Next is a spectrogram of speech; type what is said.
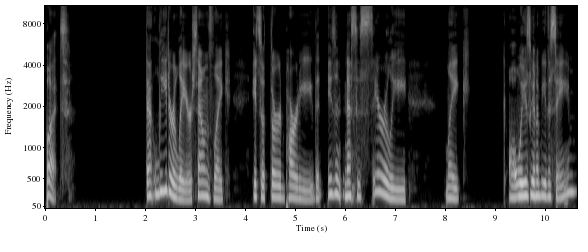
But that leader layer sounds like it's a third party that isn't necessarily like always going to be the same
